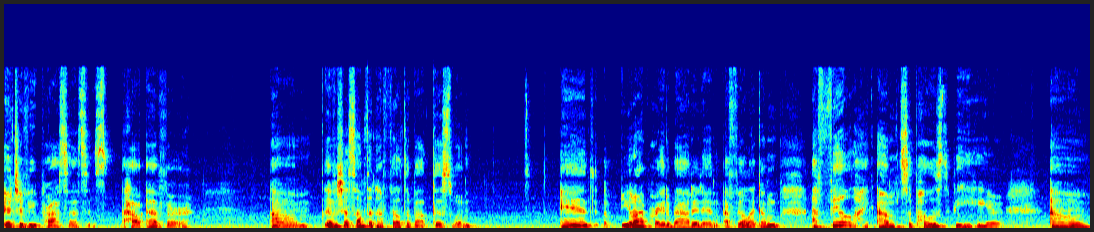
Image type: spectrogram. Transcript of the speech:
interview processes. However, um, it was just something I felt about this one. And, you know, I prayed about it and I feel like I'm, I feel like I'm supposed to be here. Um,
